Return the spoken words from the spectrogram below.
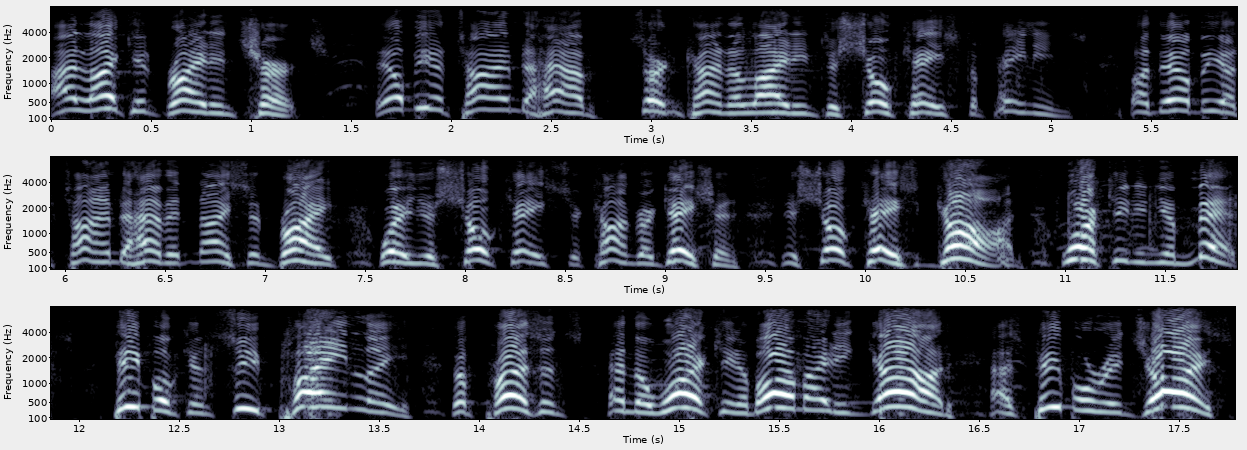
I like it bright in church. There'll be a time to have certain kind of lighting to showcase the paintings, but there'll be a time to have it nice and bright where you showcase your congregation. You showcase God working in your midst. People can see plainly the presence and the working of Almighty God as people rejoice.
